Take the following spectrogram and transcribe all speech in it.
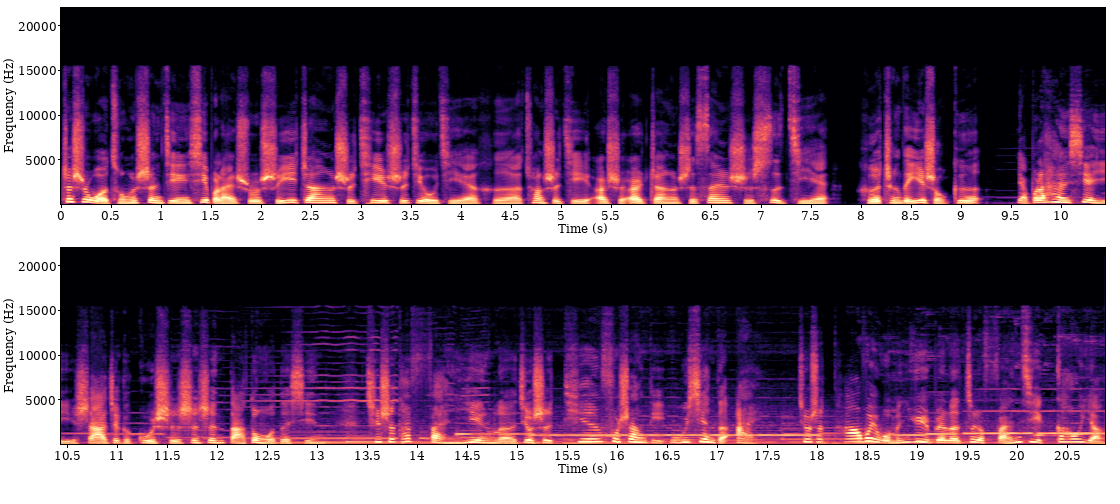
这是我从圣经希伯来书十一章十七、十九节和创世纪二十二章十三、十四节合成的一首歌。亚伯拉罕献以撒这个故事深深打动我的心。其实它反映了就是天赋上帝无限的爱。就是他为我们预备了这个燔祭羔羊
